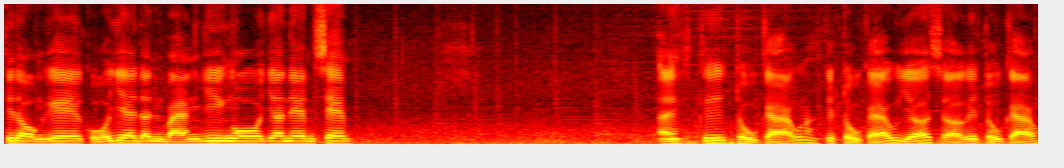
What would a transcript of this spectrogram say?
cái đòn ghe của gia đình bạn Duy Ngô cho anh em xem. Đây, cái trụ cảo nè cái trụ cảo dở sợ cái trụ cảo.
